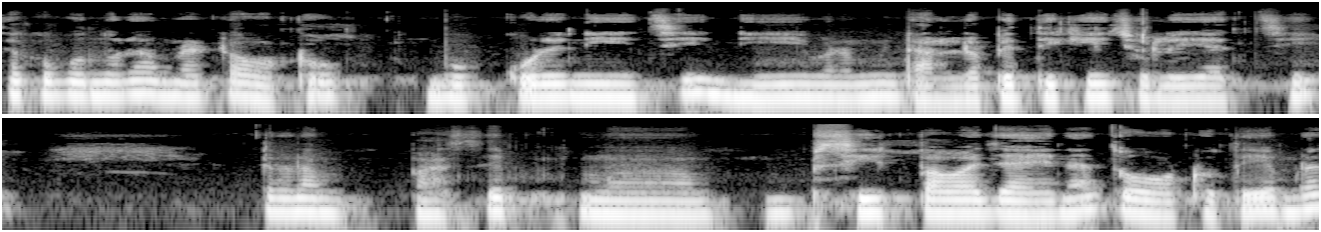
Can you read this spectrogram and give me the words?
দেখো বন্ধুরা আমরা একটা অটো বুক করে নিয়েছি নিয়ে এবার আমি ডানলপের দিকেই চলে যাচ্ছি। কেননা বাসে সিট পাওয়া যায় না তো অটোতেই আমরা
